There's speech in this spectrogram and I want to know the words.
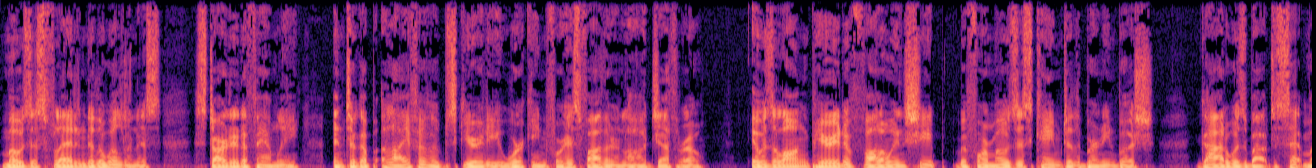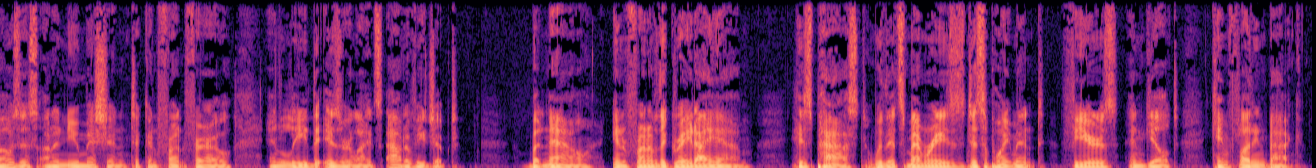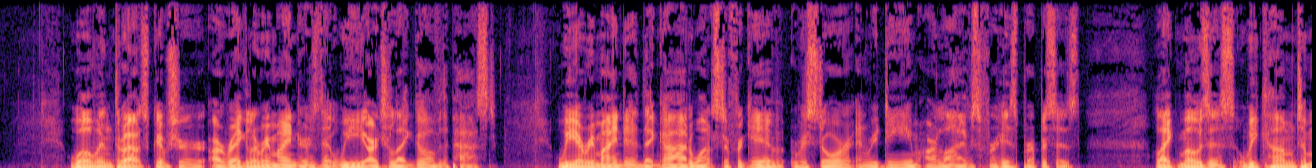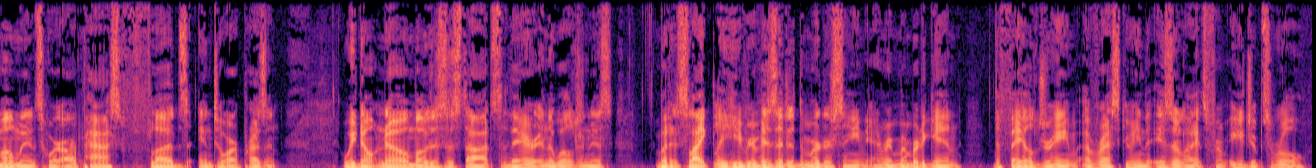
Moses fled into the wilderness, started a family, and took up a life of obscurity working for his father in law, Jethro. It was a long period of following sheep before Moses came to the burning bush. God was about to set Moses on a new mission to confront Pharaoh and lead the Israelites out of Egypt. But now, in front of the great I Am, his past, with its memories, disappointment, fears, and guilt, came flooding back. Woven throughout Scripture are regular reminders that we are to let go of the past. We are reminded that God wants to forgive, restore, and redeem our lives for His purposes. Like Moses, we come to moments where our past floods into our present. We don't know Moses' thoughts there in the wilderness, but it's likely he revisited the murder scene and remembered again the failed dream of rescuing the Israelites from Egypt's rule.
